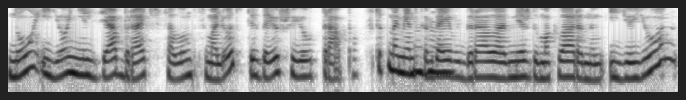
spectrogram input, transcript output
Но ее нельзя брать в салон самолета, ты сдаешь ее у трапа. В тот момент, угу. когда я выбирала между Маклареном и Йойон,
